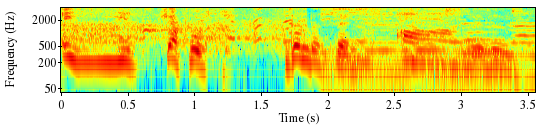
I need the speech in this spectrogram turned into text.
Ai, já foste. Ganda cena. Ai, meu Deus.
